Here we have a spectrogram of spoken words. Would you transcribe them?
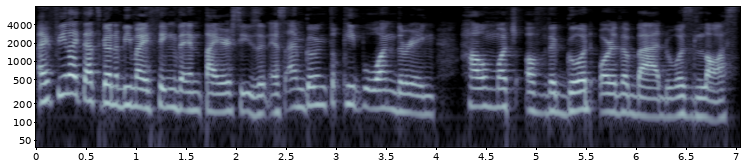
I feel like that's gonna be my thing the entire season is I'm going to keep wondering how much of the good or the bad was lost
